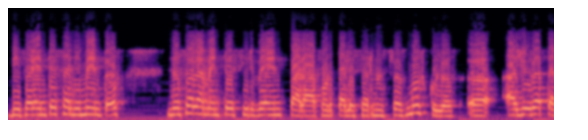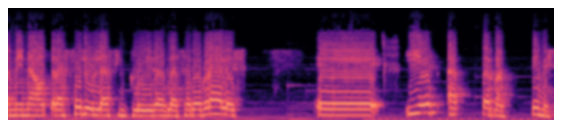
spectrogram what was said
diferentes alimentos, no solamente sirven para fortalecer nuestros músculos, uh, ayuda también a otras células, incluidas las cerebrales. Eh, y es, ah, perdón, dime.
